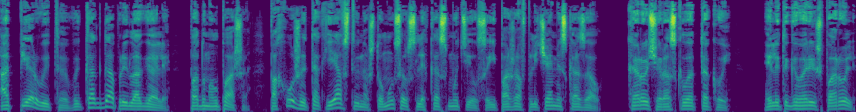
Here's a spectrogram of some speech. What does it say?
«А первый-то вы когда предлагали?» — подумал Паша. Похоже, так явственно, что мусор слегка смутился и, пожав плечами, сказал. «Короче, расклад такой. Или ты говоришь пароль,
